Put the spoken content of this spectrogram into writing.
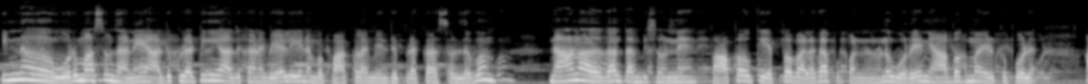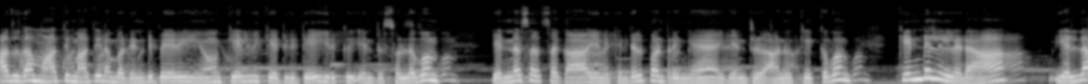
இன்னும் ஒரு மாசம் தானே அதுக்குள்ளாட்டியும் அதுக்கான வேலையை நம்ம பார்க்கலாம் என்று பிரகாஷ் சொல்லவும் நானும் அதை தான் தம்பி சொன்னேன். பாப்பாவுக்கு எப்போ வளகாப்பு பண்ணணும்னு ஒரே ஞாபகமாக இருக்கு போல. அதுதான் மாற்றி மாற்றி நம்ம ரெண்டு பேரையும் கேள்வி கேட்டுக்கிட்டே இருக்கு என்று சொல்லவும் என்ன சசகா என்னை கிண்டல் பண்ணுறீங்க என்று அணு கேட்கவும் கிண்டல் இல்லடா. எல்லா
